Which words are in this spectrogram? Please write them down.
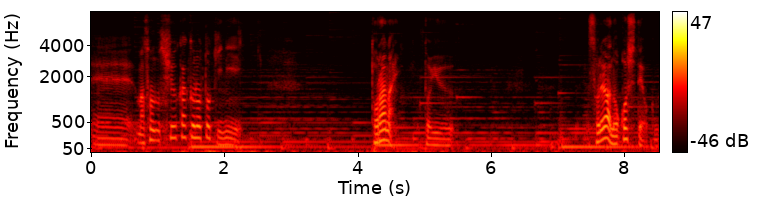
えー、まあ、その収穫の時に取らないというそれは残しておく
